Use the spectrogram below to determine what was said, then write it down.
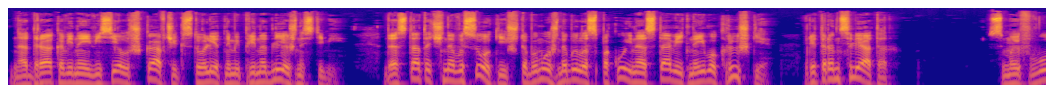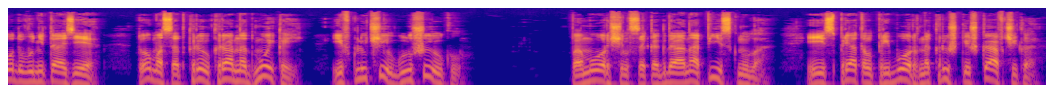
Над раковиной висел шкафчик с туалетными принадлежностями, достаточно высокий, чтобы можно было спокойно оставить на его крышке ретранслятор. Смыв воду в унитазе, Томас открыл кран над мойкой и включил глушилку. Поморщился, когда она пискнула, и спрятал прибор на крышке шкафчика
